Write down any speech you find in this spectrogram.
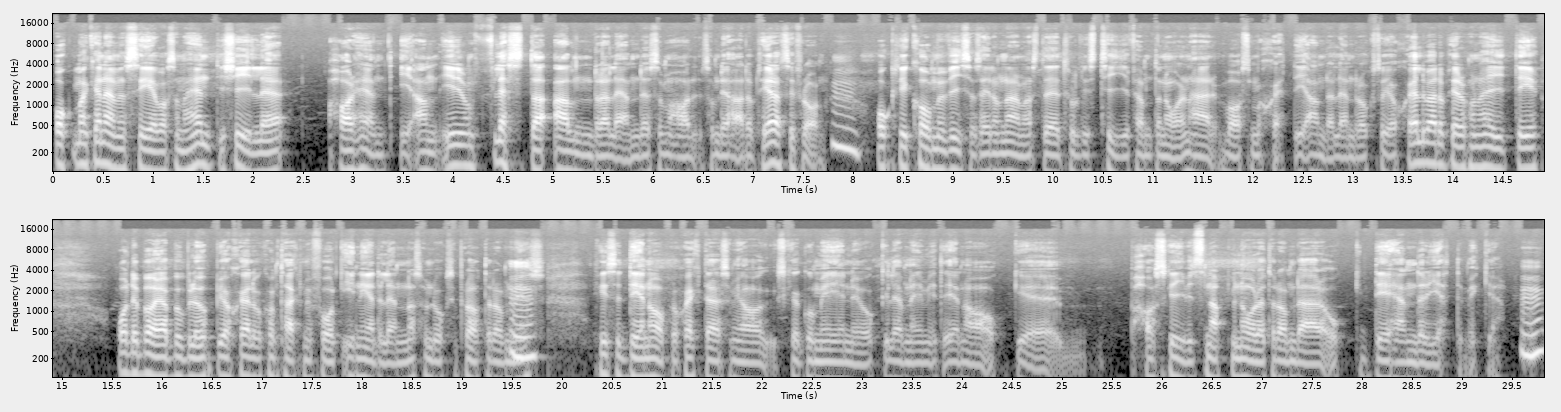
Och man kan även se vad som har hänt i Chile har hänt i, an, i de flesta andra länder som, har, som det har adopterats ifrån. mm, Och det kommer visa sig de närmaste troligtvis 10-15 åren här vad som har skett i andra länder också. Jag själv är adopterad från Haiti och det börjar bubbla upp. Jag själv har kontakt med folk i Nederländerna som du också pratade om Mm. nyss. Det finns ett DNA-projekt där som jag ska gå med i nu och lämna in mitt DNA och eh, har skrivit snabbt med några av dem där och det händer jättemycket. mm,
